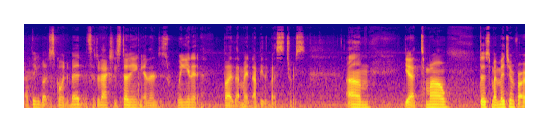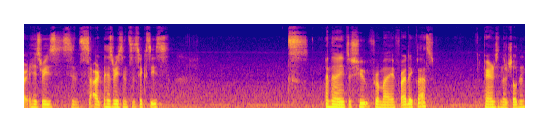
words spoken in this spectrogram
I'm thinking about just going to bed instead of actually studying and then just winging it, but that might not be the best choice. Um, yeah, tomorrow this my midterm for art history since art history since the 60s. And then I need to shoot for my Friday class, parents and their children.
